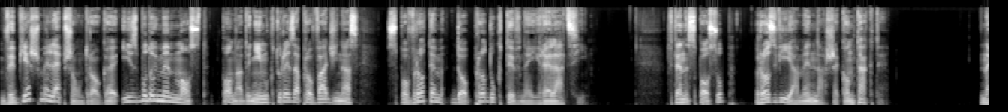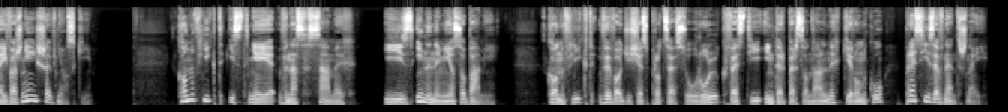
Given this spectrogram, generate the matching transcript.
wybierzmy lepszą drogę i zbudujmy most ponad nim, który zaprowadzi nas z powrotem do produktywnej relacji. W ten sposób rozwijamy nasze kontakty. Najważniejsze wnioski. Konflikt istnieje w nas samych i z innymi osobami. Konflikt wywodzi się z procesu, ról, kwestii interpersonalnych, kierunku, presji zewnętrznej.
